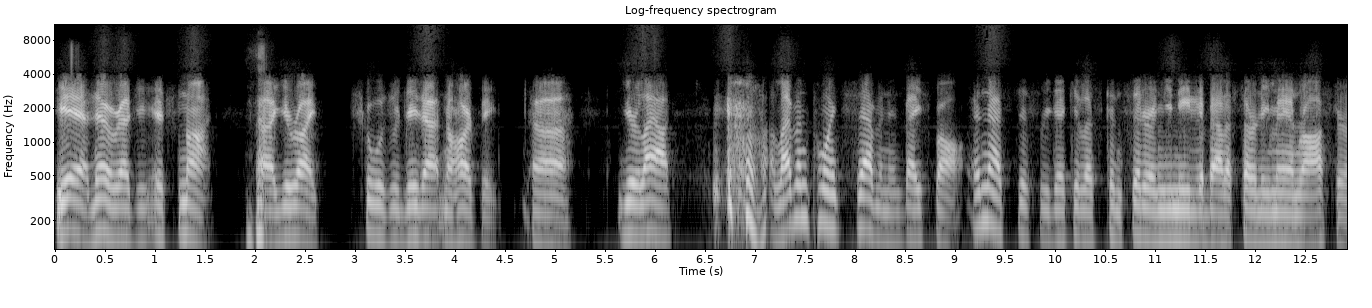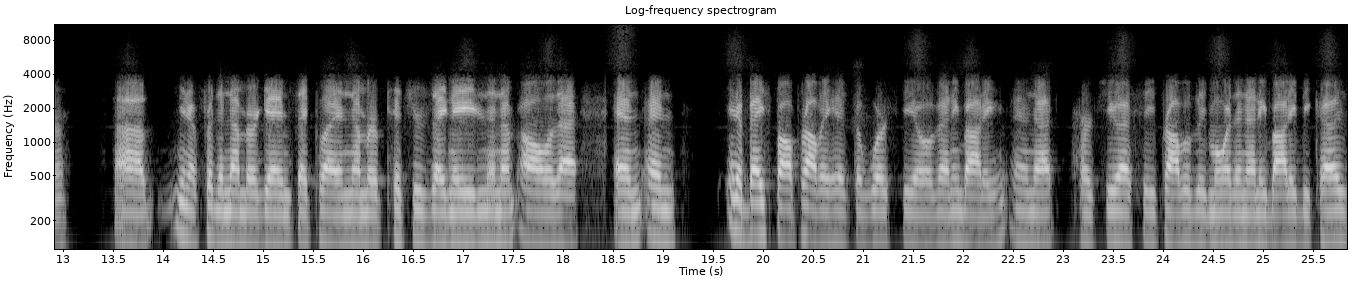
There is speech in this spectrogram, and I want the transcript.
Yeah, no, Reggie, it's not. Uh, you're right. Schools would do that in a heartbeat. Uh, you're allowed 11.7 in baseball, and that's just ridiculous considering you need about a 30 man roster. Uh, you know, for the number of games they play, and number of pitchers they need, and then all of that. And and you know, baseball probably has the worst deal of anybody, and that hurts USC probably more than anybody because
